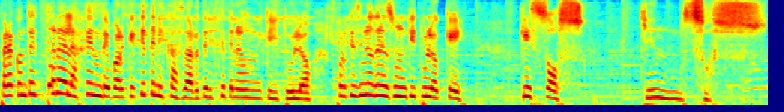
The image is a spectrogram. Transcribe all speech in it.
Para contestar a la gente, porque ¿qué tenés que hacer? Tenés que tener un título. Porque si no tenés un título, ¿qué? ¿Qué sos? ¿Quién sos?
